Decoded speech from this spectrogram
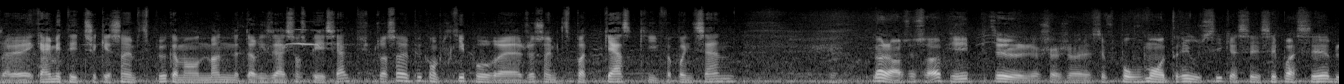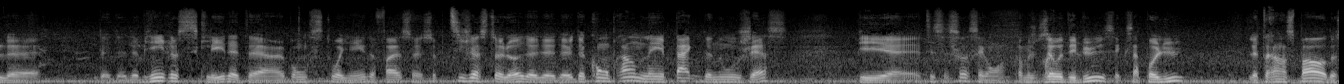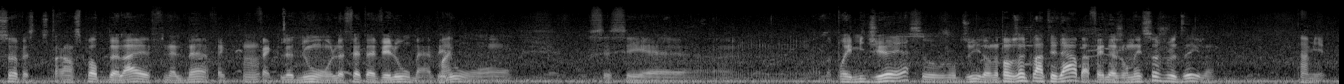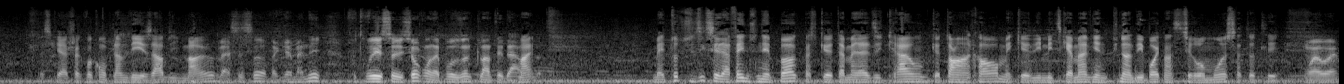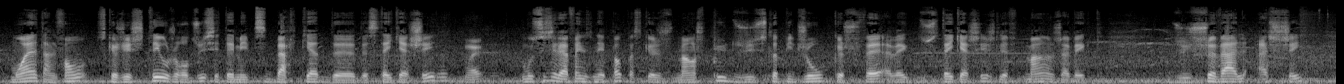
J'avais quand même été checker ça un petit peu, comment on demande une autorisation spéciale. Puis je trouve ça un peu compliqué pour euh, juste un petit podcast qui fait pas une scène. Non, non, c'est ça. Puis, puis, tu sais, je- je- c'est pour vous montrer aussi que c'est c'est possible euh, de, de- de bien recycler, d'être un bon citoyen, de faire ce, ce petit geste-là, de, comprendre l'impact de nos gestes. Puis, euh, tu sais, c'est ça, c'est comme je disais au début, c'est que ça pollue le transport de ça, parce que tu transportes de l'air finalement. Fait, que- Mm. fait que là, nous, on l'a fait à vélo, mais à vélo, on, c'est. euh, on n'a pas émis de GES aujourd'hui. On n'a pas besoin de planter d'arbres à la fin de la journée, ça, je veux dire. là. Tant mieux. Parce qu'à chaque fois qu'on plante des arbres, ils meurent. Ben, c'est ça. Fait qu'à un moment donné, il faut trouver des solutions qu'on n'a pas besoin de planter d'arbres. Ouais. Mais toi, tu dis que c'est la fin d'une époque parce que ta maladie de Crohn, que tu as encore, mais que les médicaments viennent plus dans des boîtes en styromousse à toutes les. Ouais, ouais. Moi, dans le fond, ce que j'ai jeté aujourd'hui, c'était mes petites barquettes de, de steak haché. là. Ouais. Moi aussi, c'est la fin d'une époque parce que je mange plus du sloppy joe que je fais avec du steak haché. Je le mange avec du cheval haché.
